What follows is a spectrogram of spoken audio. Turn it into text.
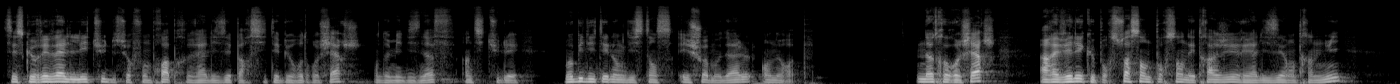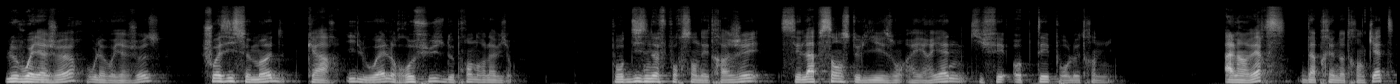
C'est ce que révèle l'étude sur fonds propres réalisée par Cité Bureau de Recherche en 2019, intitulée Mobilité longue distance et choix modal en Europe. Notre recherche a révélé que pour 60% des trajets réalisés en train de nuit, le voyageur ou la voyageuse choisit ce mode car il ou elle refuse de prendre l'avion. Pour 19% des trajets, c'est l'absence de liaison aérienne qui fait opter pour le train de nuit. A l'inverse, d'après notre enquête,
